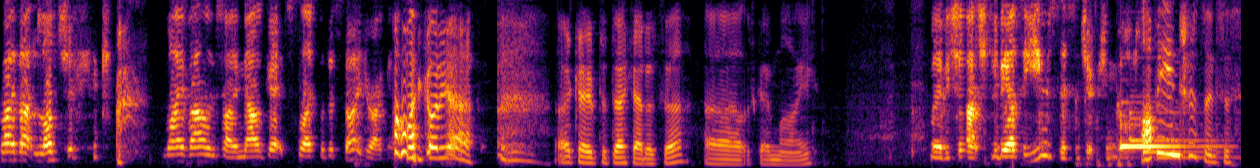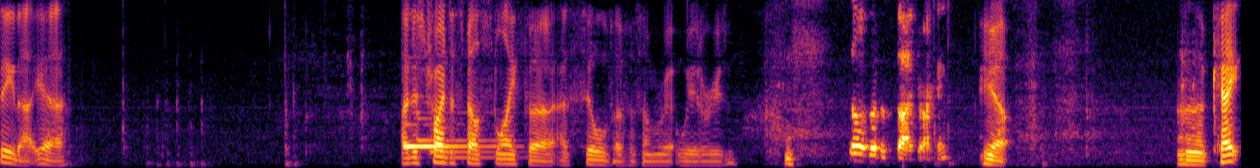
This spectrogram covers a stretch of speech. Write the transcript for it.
By that logic, Mai Valentine now gets Slifer the Sky Dragon. oh my god, yeah! Okay, to deck editor. Uh, let's go my. Maybe she'll actually be able to use this Egyptian god. I'll be interested to see that, yeah. I just tried to spell Slifer as silver for some re- weird reason. Silver the Sky Dragon. Yeah. Okay.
